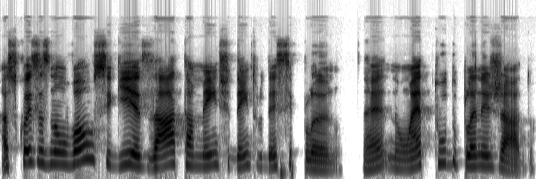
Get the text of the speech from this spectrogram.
As coisas não vão seguir exatamente dentro desse plano, né, não é tudo planejado.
